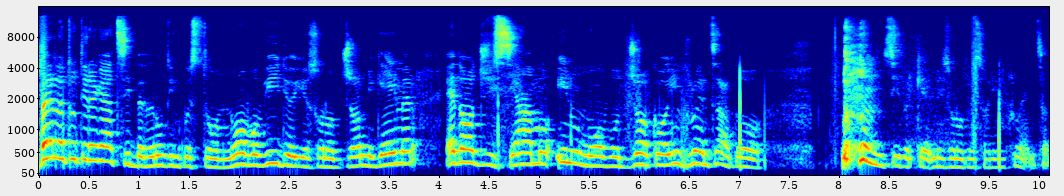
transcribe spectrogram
Bella a tutti ragazzi, benvenuti in questo nuovo video, io sono Johnny Gamer ed oggi siamo in un nuovo gioco influenzato. Sì, perché mi sono preso l'influenza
